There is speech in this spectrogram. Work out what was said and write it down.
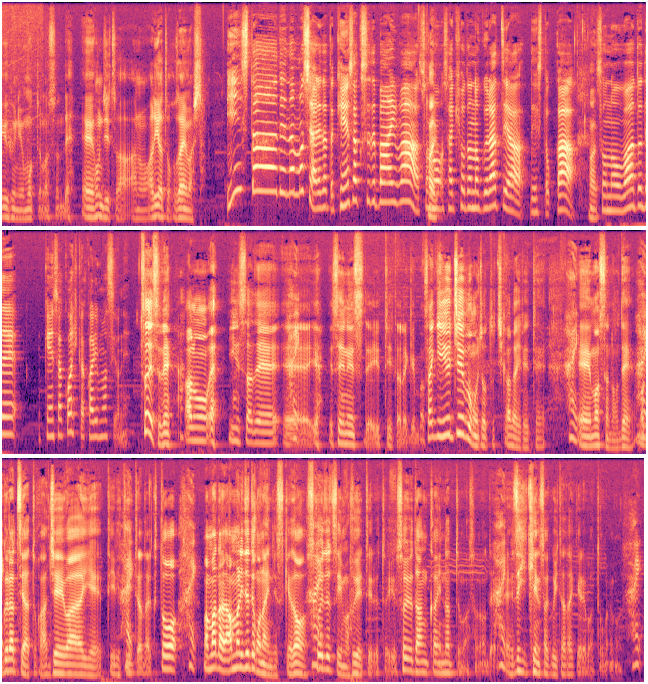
いうふうに思ってますので、えー、本日はあのありがとうございました。インスタでなもしあれだったら検索する場合はその先ほどのグラツィアですとか、はい、そのワードで検索は引っかかりますよね。そうですね。あのえインスタで、えー、はい、SNS で言っていただければ、最近 YouTube もちょっと力入れて、はい、えー、ますので、まあ、グラツィアとか JYA って入れていただくと、はい、まあ、まだあんまり出てこないんですけど、少しずつ今増えているという、そういう段階になってますので、はい、えー、ぜひ検索いただければと思います。はい。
